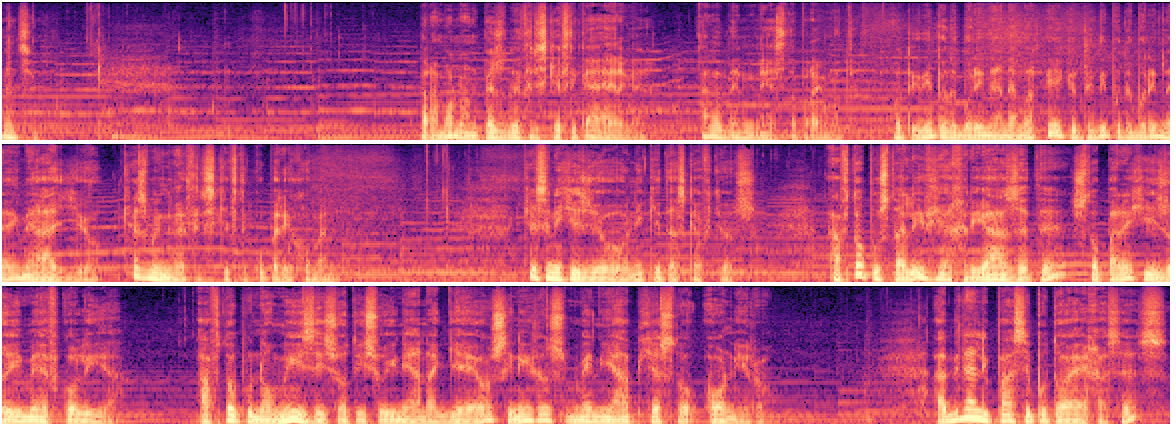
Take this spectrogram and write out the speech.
Έτσι. Παρά μόνο αν παίζονται θρησκευτικά έργα. Αλλά δεν είναι έτσι τα πράγματα. Οτιδήποτε μπορεί να είναι αμαρτία και οτιδήποτε μπορεί να είναι άγιο. Και ας μην είναι θρησκευτικού περιεχομένου. Και συνεχίζει ο Νικήτας Καφιό. Αυτό που στα αλήθεια χρειάζεται, στο παρέχει η ζωή με ευκολία. Αυτό που νομίζεις ότι σου είναι αναγκαίο, συνήθως μένει άπιαστο όνειρο. Αντί να λυπάσαι που το έχασες,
